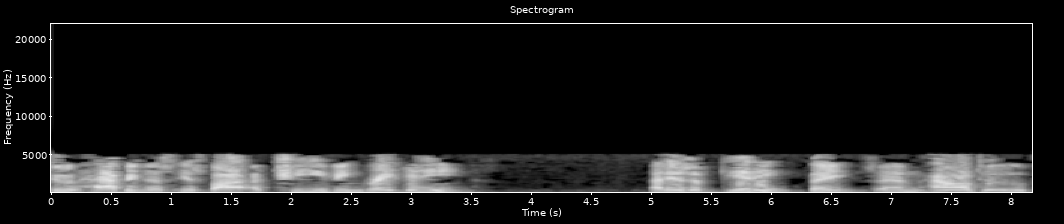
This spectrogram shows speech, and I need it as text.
to happiness is by achieving great gain. That is, of getting things and how to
